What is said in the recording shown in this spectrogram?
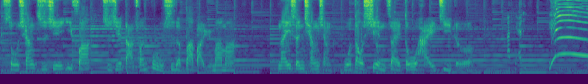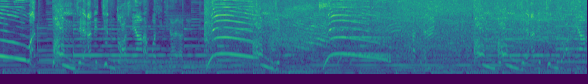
手枪直接一发，直接打穿布鲁斯的爸爸与妈妈。那一声枪响，我到现在都还记得。嘣一下，安尼真大声啦，我是听安尼。嘣一下，哟，阿田，嘣嘣一下，安尼真大声啦。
